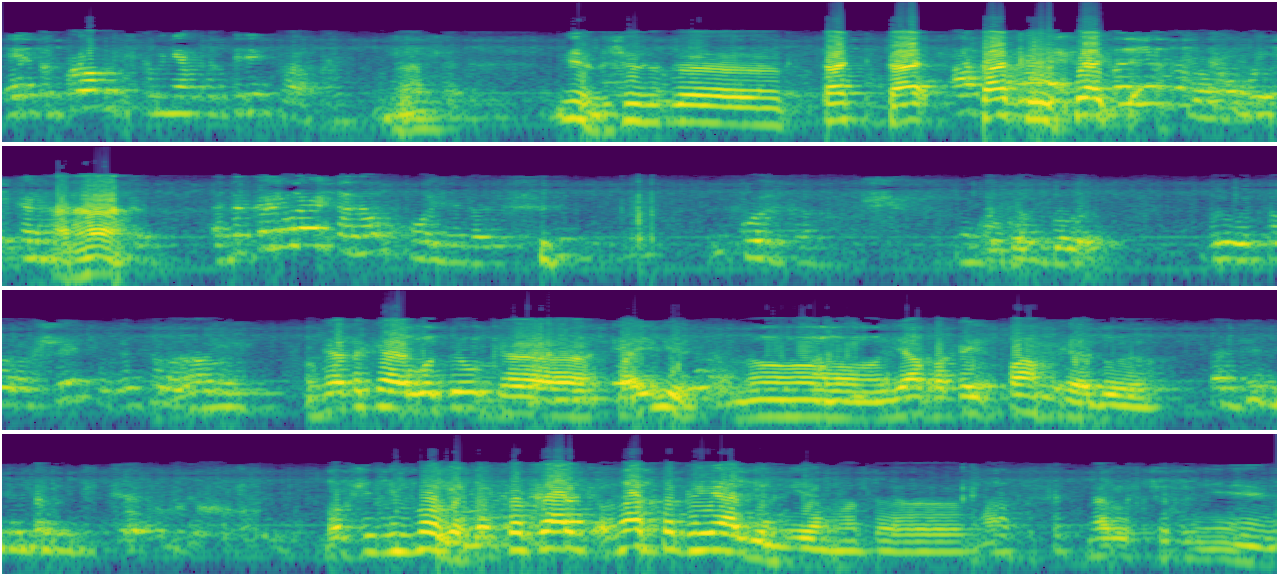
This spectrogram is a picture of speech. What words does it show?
Эта пробочка меня потрясла. Да. Нет, сейчас это так, так, А так и всякие. Ага. А закрываешь, она уходит. Сколько? Стоит? Было 46, уже 49. У меня такая бутылка стоит, но я пока испанская дую. В общем, немного. Так только, у нас только я один ем. Это, у нас как народ что-то не...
